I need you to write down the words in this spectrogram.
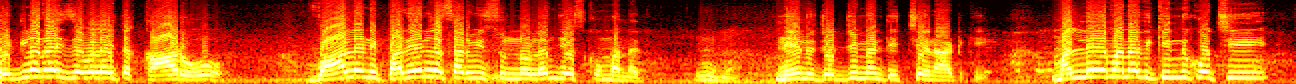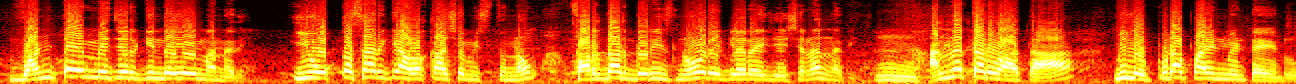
రెగ్యులరైజ్ ఎవరైతే కారో వాళ్ళని పదేళ్ళ సర్వీస్ ఉన్న వాళ్ళని చేసుకోమన్నది. నేను జడ్జిమెంట్ ఇచ్చే నాటికి మళ్ళీ ఏమన్నది కిందకు వచ్చి వన్ టైం మెజర్ కింద ఏమన్నది ఈ ఒక్కసారికి అవకాశం ఇస్తున్నాం further there is no regularization అన్నది. అన్న తర్వాత వీళ్ళు ఎప్పుడు అపాయింట్మెంట్ అయ్యారు.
